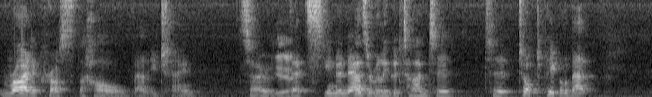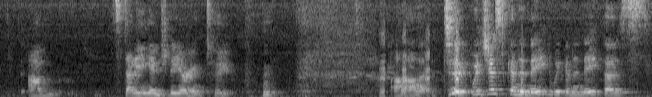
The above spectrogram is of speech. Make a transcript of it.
right across the whole value chain. So Yeah. that's you know now's a really good time to to talk to people about um, studying engineering too. uh, to, we're just going to need we're going to need those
